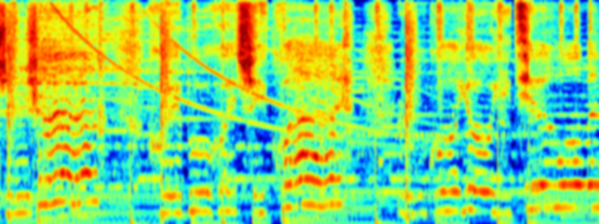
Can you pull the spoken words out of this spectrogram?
好，陌生人，会不会奇怪？如果有一天我们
